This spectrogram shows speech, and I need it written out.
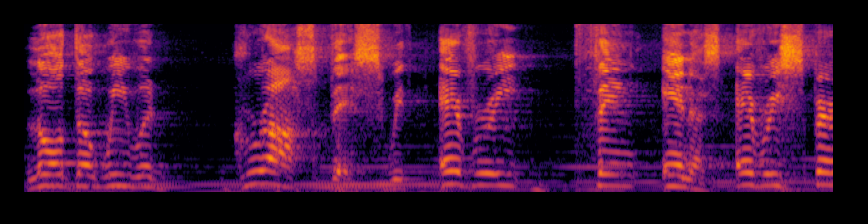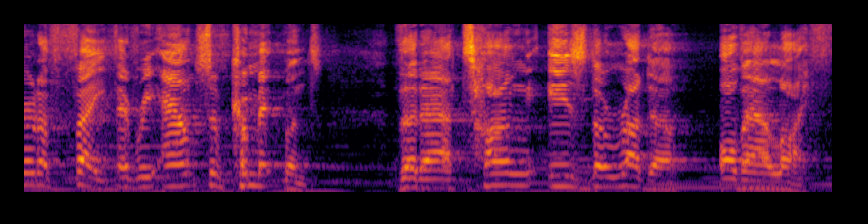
Lord, that we would grasp this with everything in us, every spirit of faith, every ounce of commitment, that our tongue is the rudder of our life.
